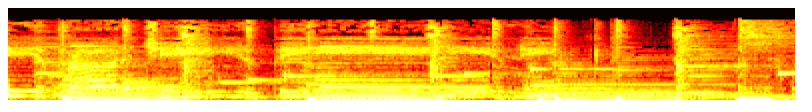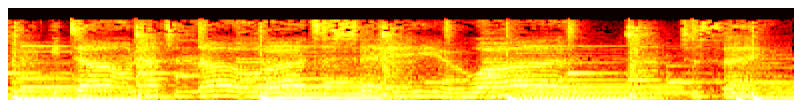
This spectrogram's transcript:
Be a prodigy to be unique. You don't have to know what to say or what to think.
